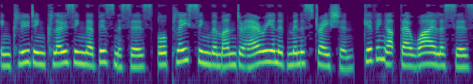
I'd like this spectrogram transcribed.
including closing their businesses or placing them under Aryan administration, giving up their wirelesses,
